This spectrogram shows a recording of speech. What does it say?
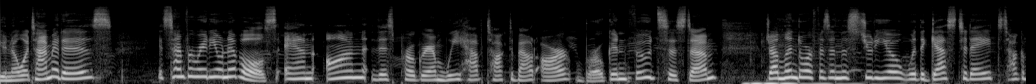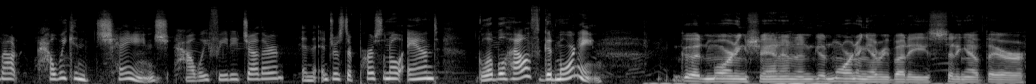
You know what time it is. It's time for Radio Nibbles. And on this program, we have talked about our broken food system. John Lehndorff is in the studio with a guest today to talk about how we can change how we feed each other in the interest of personal and global health. Good morning. Good morning, Shannon, and good morning, everybody sitting out there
